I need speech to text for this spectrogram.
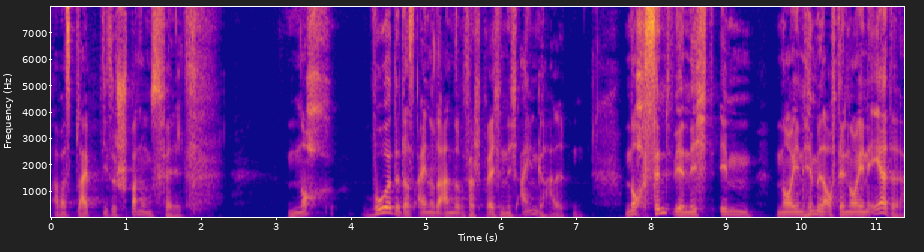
Aber es bleibt dieses Spannungsfeld. Noch wurde das ein oder andere Versprechen nicht eingehalten. Noch sind wir nicht im neuen Himmel auf der neuen Erde.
